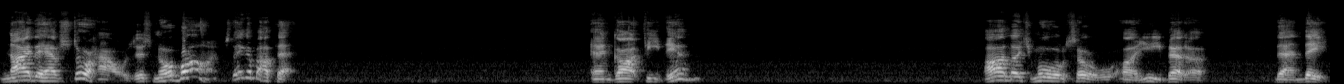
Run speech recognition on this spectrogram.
neither have storehouses nor barns. Think about that. And God feed them. How much more so are ye better than they?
